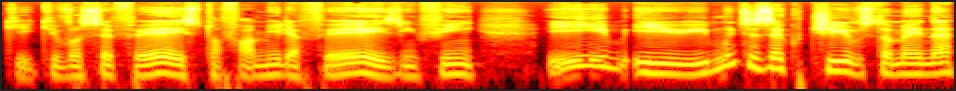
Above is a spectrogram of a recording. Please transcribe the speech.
que, que você fez, tua família fez, enfim, e, e, e muitos executivos também, né?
